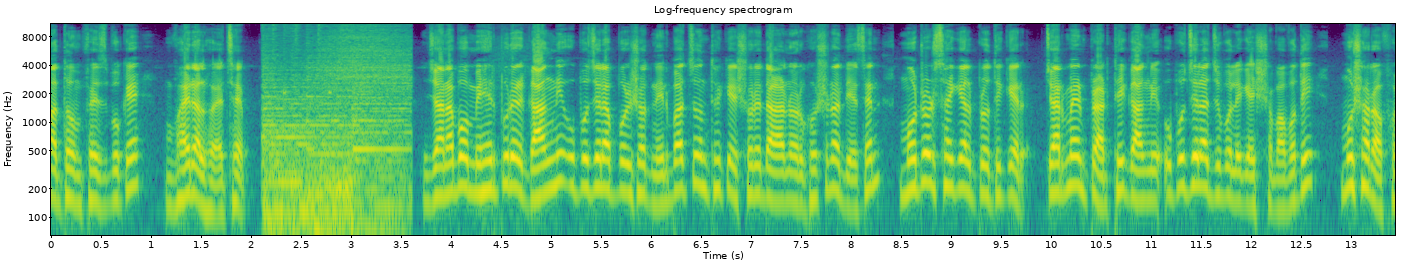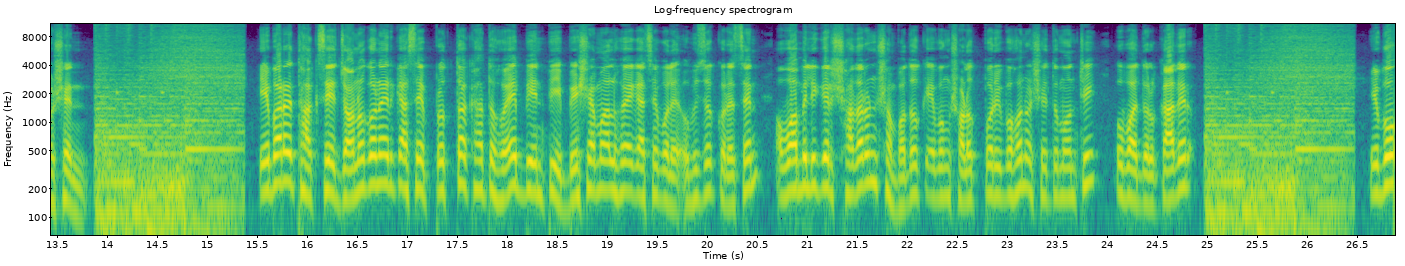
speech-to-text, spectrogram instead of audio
মাধ্যম ফেসবুকে ভাইরাল হয়েছে। জানাব, মেহেরপুরের গাংনী উপজেলা পরিষদ নির্বাচন থেকে সরে দাঁড়ানোর ঘোষণা দিয়েছেন মোটরসাইকেল প্রতীকের চেয়ারম্যান প্রার্থী গাংনী উপজেলা যুবলীগের সভাপতি মোশাররফ হোসেন। এবারে থাকছে জনগণের কাছে প্রত্যাখ্যাত হয়ে বিএনপি বেসামাল হয়ে গেছে বলে অভিযোগ করেছেন আওয়ামী লীগের সাধারণ সম্পাদক এবং সড়ক পরিবহন ও সেতুমন্ত্রী ওবায়দুল কাদের। এবং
